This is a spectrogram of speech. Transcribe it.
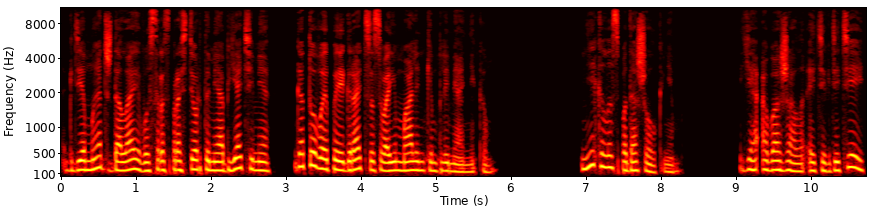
где Мэтт ждала его с распростертыми объятиями, готовая поиграть со своим маленьким племянником. Николас подошел к ним. Я обожала этих детей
